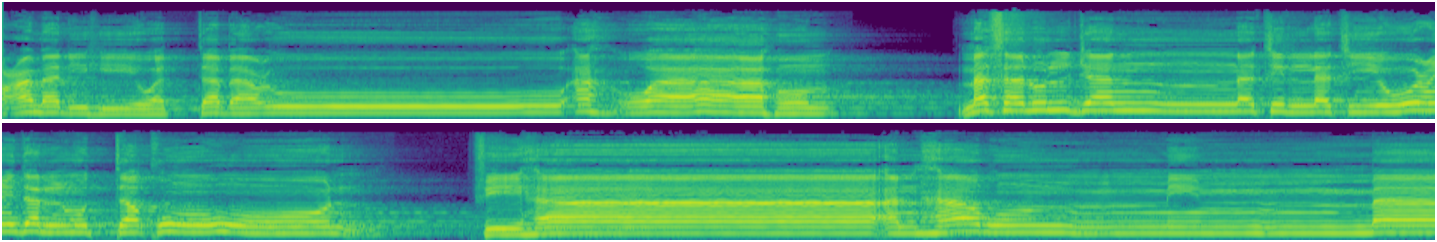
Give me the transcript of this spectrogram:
عمله واتبعوا أهواهم. مثل الجنة التي وعد المتقون. فيها أنهار من ماء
